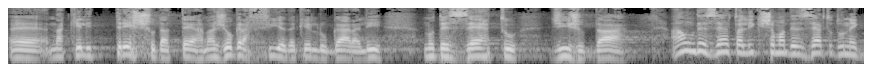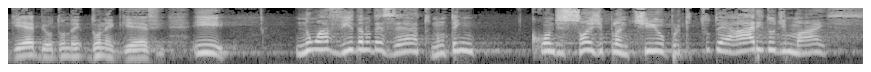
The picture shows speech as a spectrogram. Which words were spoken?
é, naquele trecho da terra, na geografia daquele lugar ali, no deserto de Judá. Há um deserto ali que chama deserto do Negueb ou do, do Negev. E não há vida no deserto, não tem condições de plantio, porque tudo é árido demais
